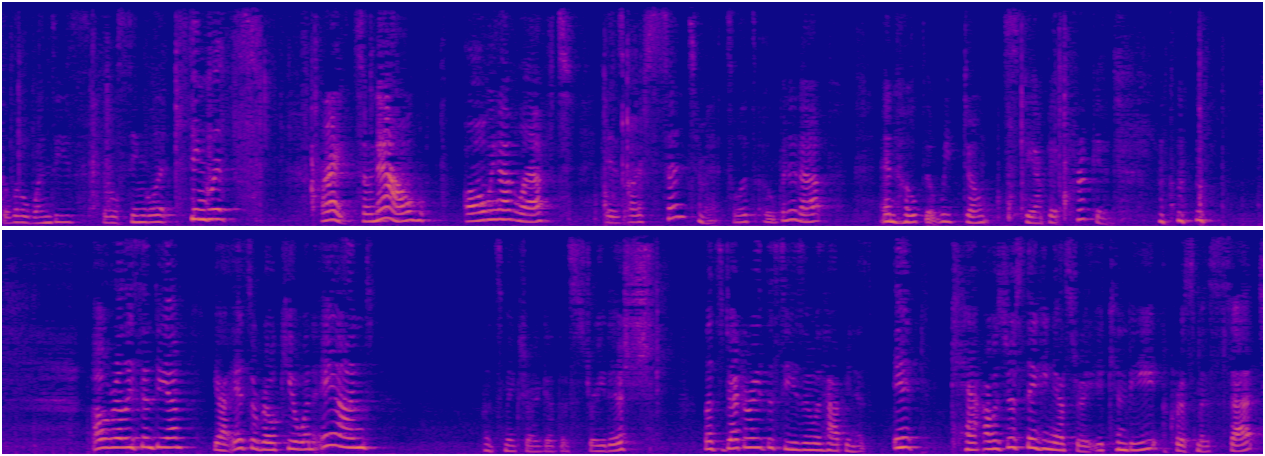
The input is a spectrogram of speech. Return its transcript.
The little onesies, little singlet, singlets. All right, so now all we have left is our sentiment. So let's open it up and hope that we don't stamp it crooked. oh, really, Cynthia? Yeah, it's a real cute one. And let's make sure I get this straightish. Let's decorate the season with happiness. It can, I was just thinking yesterday, it can be a Christmas set,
